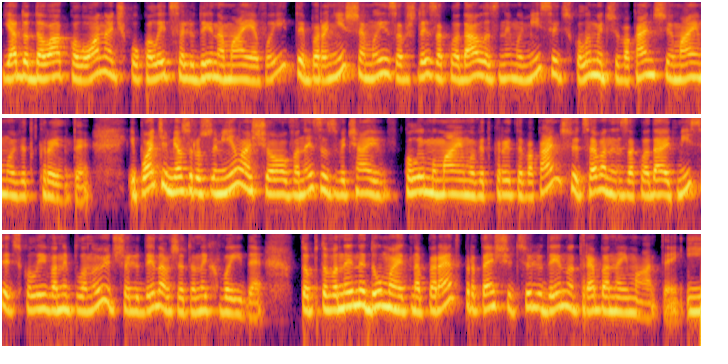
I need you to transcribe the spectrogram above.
я додала колоночку, коли ця людина має вийти, бо раніше ми завжди закладали з ними місяць, коли ми цю вакансію маємо відкрити. І потім я зрозуміла, що вони зазвичай, коли ми маємо відкрити вакансію, це вони закладають місяць, коли вони планують, що людина вже до них вийде. Тобто вони не думають наперед про те, що цю людину треба наймати. І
